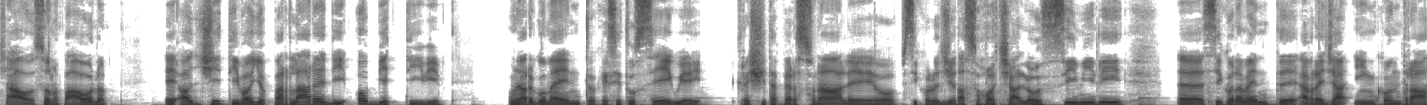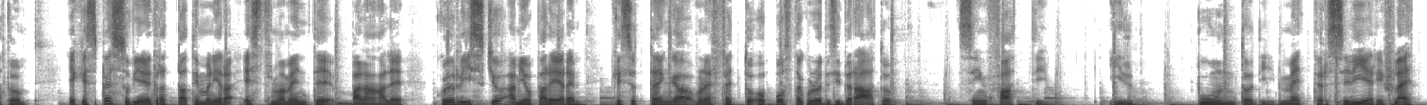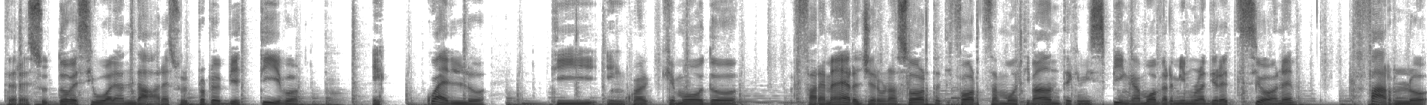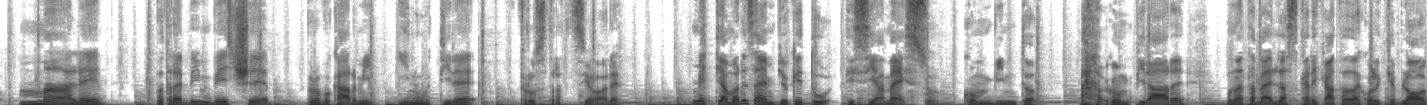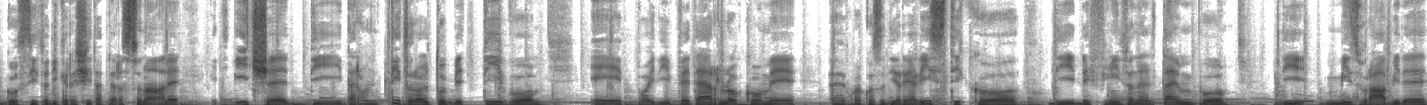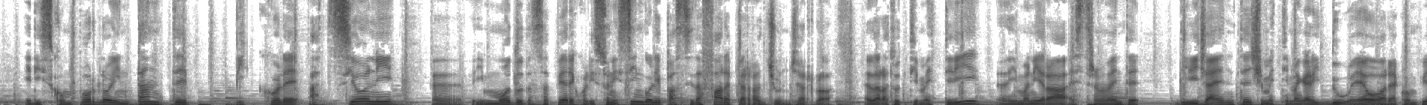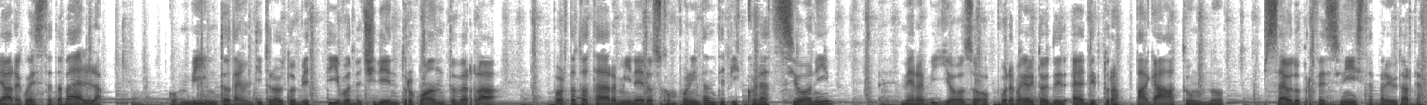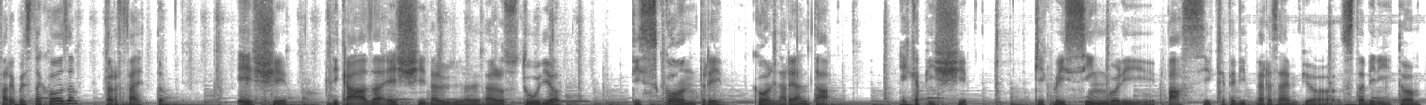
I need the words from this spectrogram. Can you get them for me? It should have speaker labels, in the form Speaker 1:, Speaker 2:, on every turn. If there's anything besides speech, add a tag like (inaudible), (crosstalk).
Speaker 1: Ciao, sono Paolo e oggi ti voglio parlare di obiettivi, un argomento che se tu segui crescita personale o psicologia da (laughs) social o simili, eh, sicuramente avrai già incontrato e che spesso viene trattato in maniera estremamente banale, col rischio, a mio parere, che si ottenga un effetto opposto a quello desiderato. Se infatti il punto di mettersi lì e riflettere su dove si vuole andare, sul proprio obiettivo e quello di in qualche modo far emergere una sorta di forza motivante che mi spinga a muovermi in una direzione, farlo male potrebbe invece provocarmi inutile frustrazione. Mettiamo ad esempio che tu ti sia messo convinto a (laughs) compilare una tabella scaricata da qualche blog o sito di crescita personale che ti dice di dare un titolo al tuo obiettivo e poi di vederlo come eh, qualcosa di realistico, di definito nel tempo, di misurabile e di scomporlo in tante piccole azioni eh, in modo da sapere quali sono i singoli passi da fare per raggiungerlo. E allora tu ti metti lì eh, in maniera estremamente diligente, ci metti magari due ore a compilare questa tabella, convinto, dai un titolo al tuo obiettivo, decidi entro quanto verrà portato a termine, lo scomponi in tante piccole azioni, eh, meraviglioso, oppure magari tu hai addirittura pagato uno pseudo professionista per aiutarti a fare questa cosa, perfetto, esci di casa, esci dal, dallo studio, ti scontri con la realtà e capisci che quei singoli passi che avevi per esempio stabilito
